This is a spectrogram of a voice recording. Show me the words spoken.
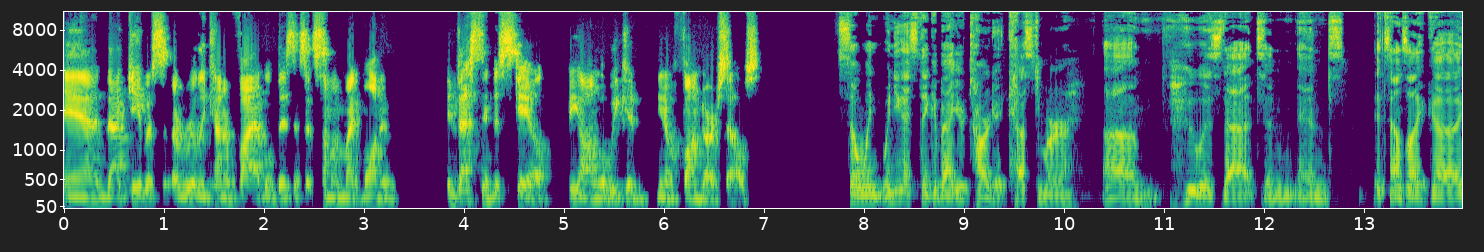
and that gave us a really kind of viable business that someone might want to invest into scale beyond what we could you know fund ourselves so when, when you guys think about your target customer um, who is that and and it sounds like uh,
